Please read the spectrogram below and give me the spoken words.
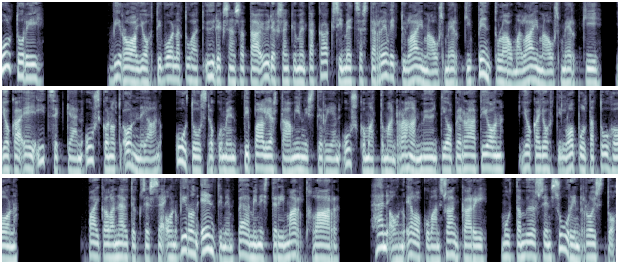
Kulttuuri. Viroa johti vuonna 1992 metsästä revitty lainausmerkki Pentulauma lainausmerkki, joka ei itsekään uskonut onneaan. Uutuusdokumentti paljastaa ministerien uskomattoman rahan myyntioperaation, joka johti lopulta tuhoon. Paikalla näytöksessä on Viron entinen pääministeri Mart Laar. Hän on elokuvan sankari, mutta myös sen suurin roisto.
